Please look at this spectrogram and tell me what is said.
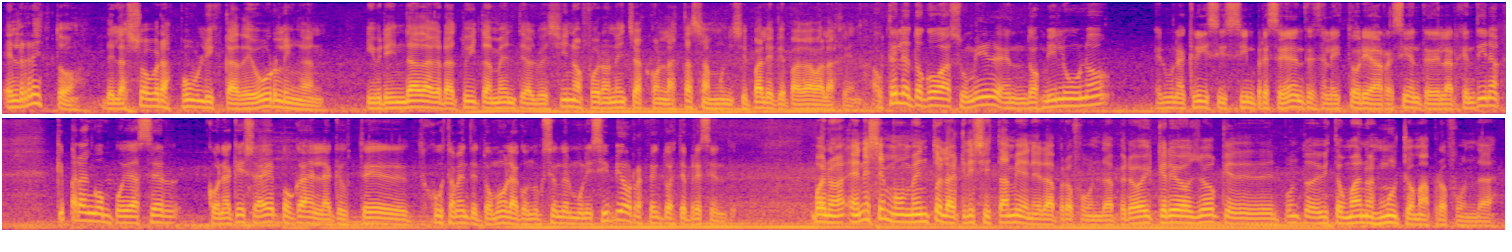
el resto de las obras públicas de Hurlingham y brindada gratuitamente al vecino fueron hechas con las tasas municipales que pagaba la gente. A usted le tocó asumir en 2001, en una crisis sin precedentes en la historia reciente de la Argentina, ¿Qué parangón puede hacer con aquella época en la que usted justamente tomó la conducción del municipio respecto a este presente? Bueno, en ese momento la crisis también era profunda, pero hoy creo yo que desde el punto de vista humano es mucho más profunda,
